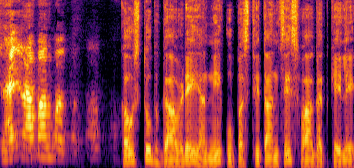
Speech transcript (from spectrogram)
जाहीर आभार मानतो. कौस्तुभ गावडे यांनी उपस्थितांचे स्वागत केले.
